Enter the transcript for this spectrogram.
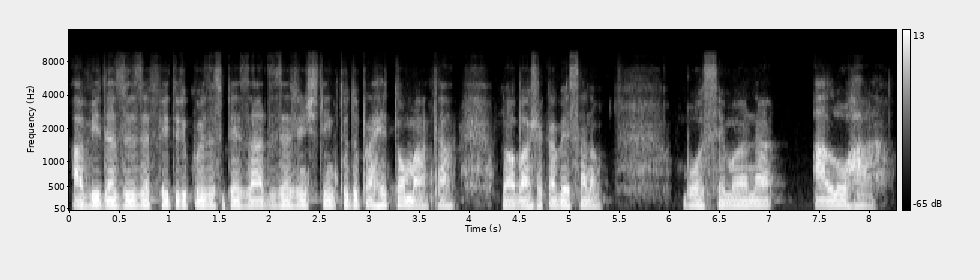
a vida às vezes é feita de coisas pesadas e a gente tem tudo para retomar, tá? Não abaixa a cabeça não. Boa semana, aloha!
